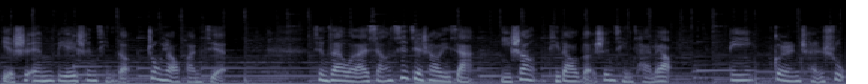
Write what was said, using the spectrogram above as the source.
也是 MBA 申请的重要环节。现在我来详细介绍一下以上提到的申请材料。第一，个人陈述。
